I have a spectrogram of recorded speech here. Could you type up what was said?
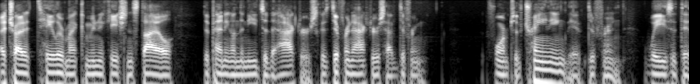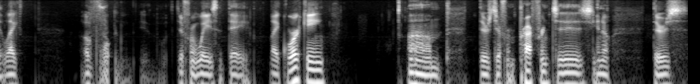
I try to tailor my communication style depending on the needs of the actors because different actors have different forms of training. They have different ways that they like of different ways that they like working. Um, there's different preferences. You know, there's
